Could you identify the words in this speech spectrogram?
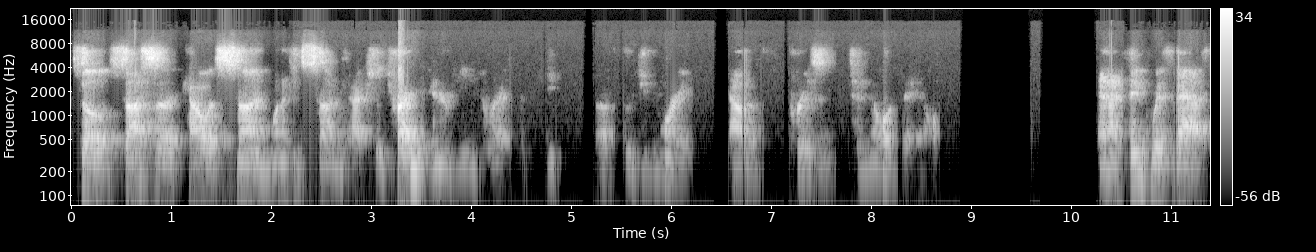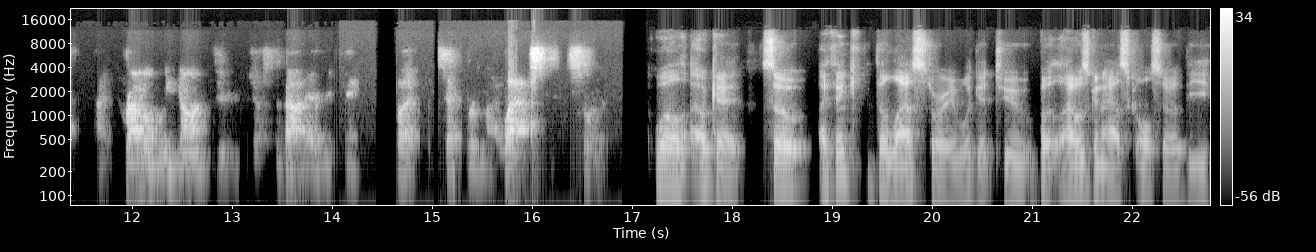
So Sasakawa's son, one of his sons, actually tried to intervene directly to keep uh, Fujimori out of prison to no avail. And I think with that, I've probably gone through just about everything, but except for my last sort of. Well, okay. So I think the last story we'll get to, but I was gonna ask also the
